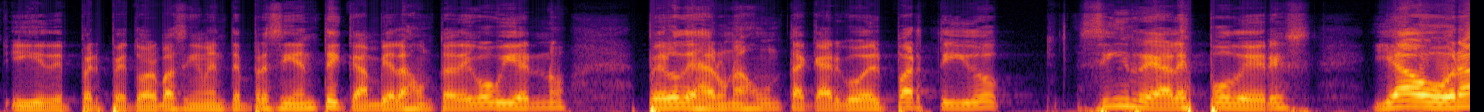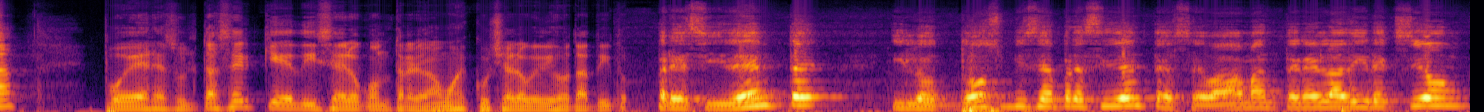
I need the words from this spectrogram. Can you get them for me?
y de perpetuar básicamente el presidente y cambia la Junta de Gobierno, pero dejar una Junta a cargo del partido sin reales poderes. Y ahora, pues resulta ser que dice lo contrario. Vamos a escuchar lo que dijo Tatito. Presidente y los dos vicepresidentes se van a mantener la dirección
